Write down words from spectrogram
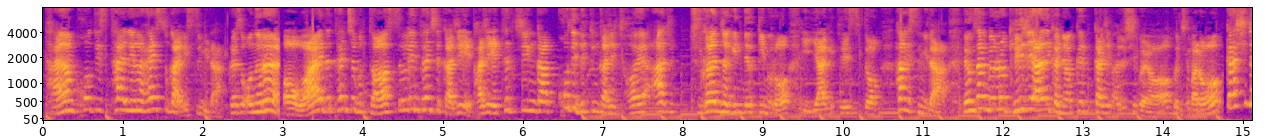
다양한 코디 스타일링을 할 수가 있습니다. 그래서 오늘은 어, 와이드 팬츠부터 슬림 팬츠까지 바지의 특징과 코디 느낌까지 저의 아주 주관적인 느낌으로 이야기 드릴 수 있도록 하겠습니다. 영상 별로 길지 않으니까요 끝까지 봐주시고요. 그럼 지금 바로 가시죠!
